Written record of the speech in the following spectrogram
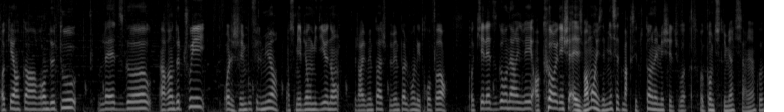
Ok, encore un round de tout. Let's go. Un round de tree. Ouais, j'ai failli me bouffer le mur. On se met bien au milieu, non? J'arrive même pas, je peux même pas le vent, il est trop fort. Ok, let's go, on est arrivé. Encore une échelle. Eh, vraiment, ils aiment bien cette marque. C'est tout le temps la même échelle, tu vois. Encore une petite lumière qui sert à rien, quoi.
